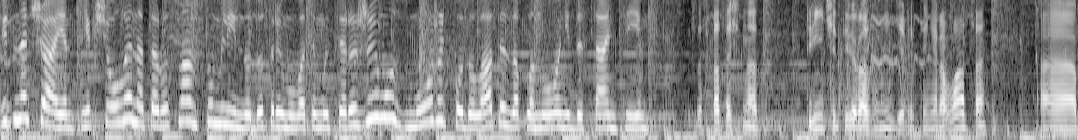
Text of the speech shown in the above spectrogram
Відзначає, якщо Олена та Руслан сумлінно дотримуватимуться режиму, зможуть подолати заплановані дистанції. Достаточно 3-4 рази в неделю тренироваться. А,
